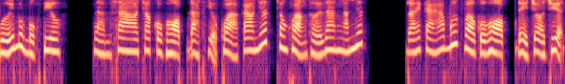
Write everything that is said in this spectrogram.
với một mục tiêu làm sao cho cuộc họp đạt hiệu quả cao nhất trong khoảng thời gian ngắn nhất. Rái cá bước vào cuộc họp để trò chuyện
